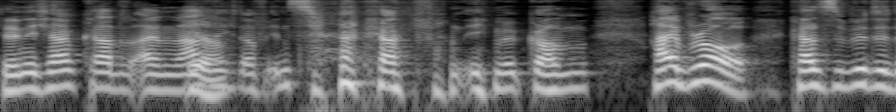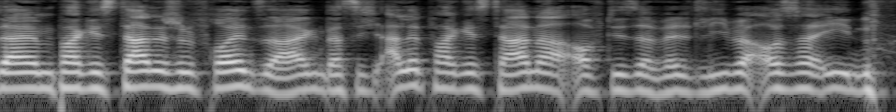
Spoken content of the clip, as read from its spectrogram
Denn ich habe gerade eine Nachricht auf Instagram von ihm bekommen. Hi Bro, kannst du bitte deinem pakistanischen Freund sagen, dass ich alle Pakistaner auf dieser Welt liebe, außer ihn?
